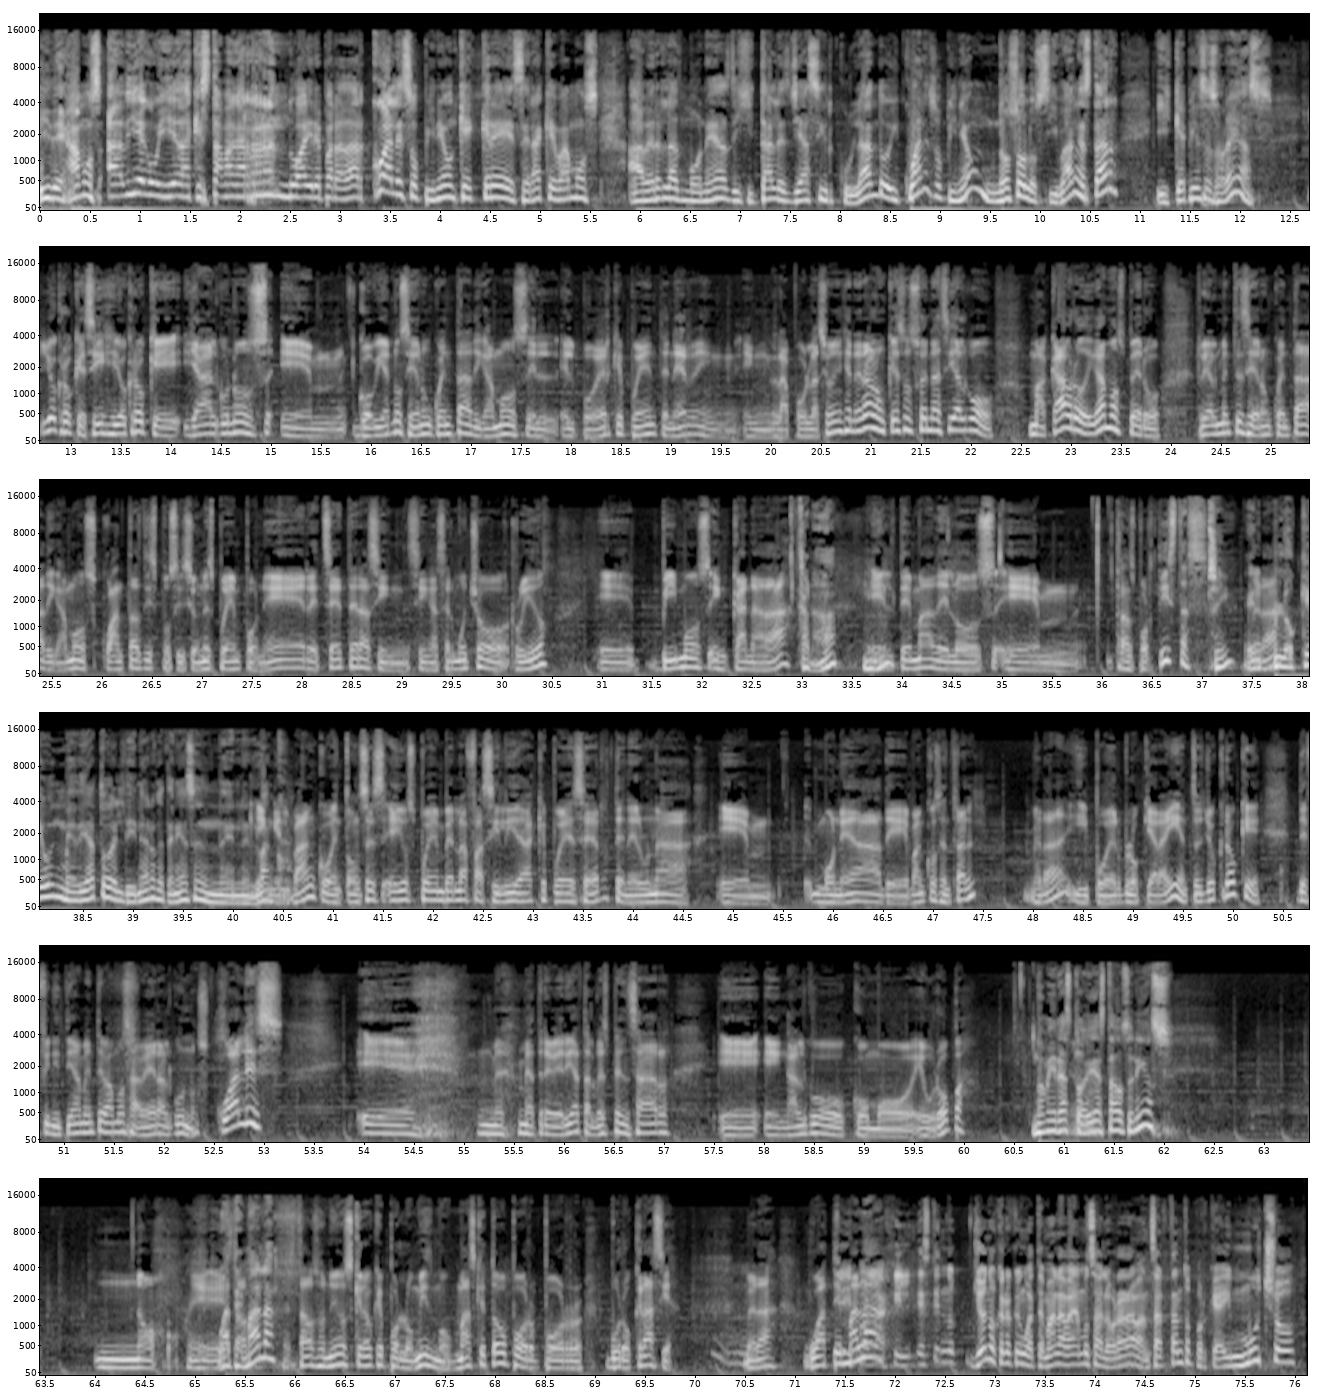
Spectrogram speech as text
Y dejamos a Diego Villeda que estaba agarrando aire para dar. ¿Cuál es su opinión? ¿Qué cree? ¿Será que vamos a ver las monedas digitales ya circulando? ¿Y cuál es su opinión? No solo si van a estar y qué piensas sobre ellas. Yo creo que sí, yo creo que ya algunos eh, gobiernos se dieron cuenta, digamos, el, el poder que pueden tener en, en, la población en general, aunque eso suena así algo macabro, digamos, pero realmente se dieron cuenta, digamos, cuántas disposiciones pueden poner, etcétera, sin, sin hacer mucho ruido. Eh, vimos en Canadá, Canadá. el tema de los eh, transportistas. Sí, el bloqueo inmediato del dinero que tenías en, el banco. En el banco, entonces ellos pueden ver la facilidad que puede ser tener una em, moneda de banco central. ¿verdad? Y poder bloquear ahí. Entonces yo creo que definitivamente vamos a ver algunos. ¿Cuáles? Eh, me, atrevería tal vez pensar eh, en algo como Europa. ¿No miras todavía a Estados Unidos? No. Eh, ¿Guatemala? Estados, Unidos creo que por lo mismo, más que todo por, por burocracia. ¿Verdad? Guatemala... es que yo no creo que en Guatemala vayamos a lograr avanzar tanto porque hay mucho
